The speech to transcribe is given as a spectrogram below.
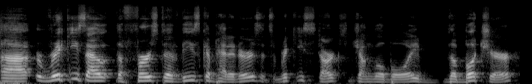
Uh, Ricky's out. The first of these competitors. It's Ricky Starks, Jungle Boy, The Butcher,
